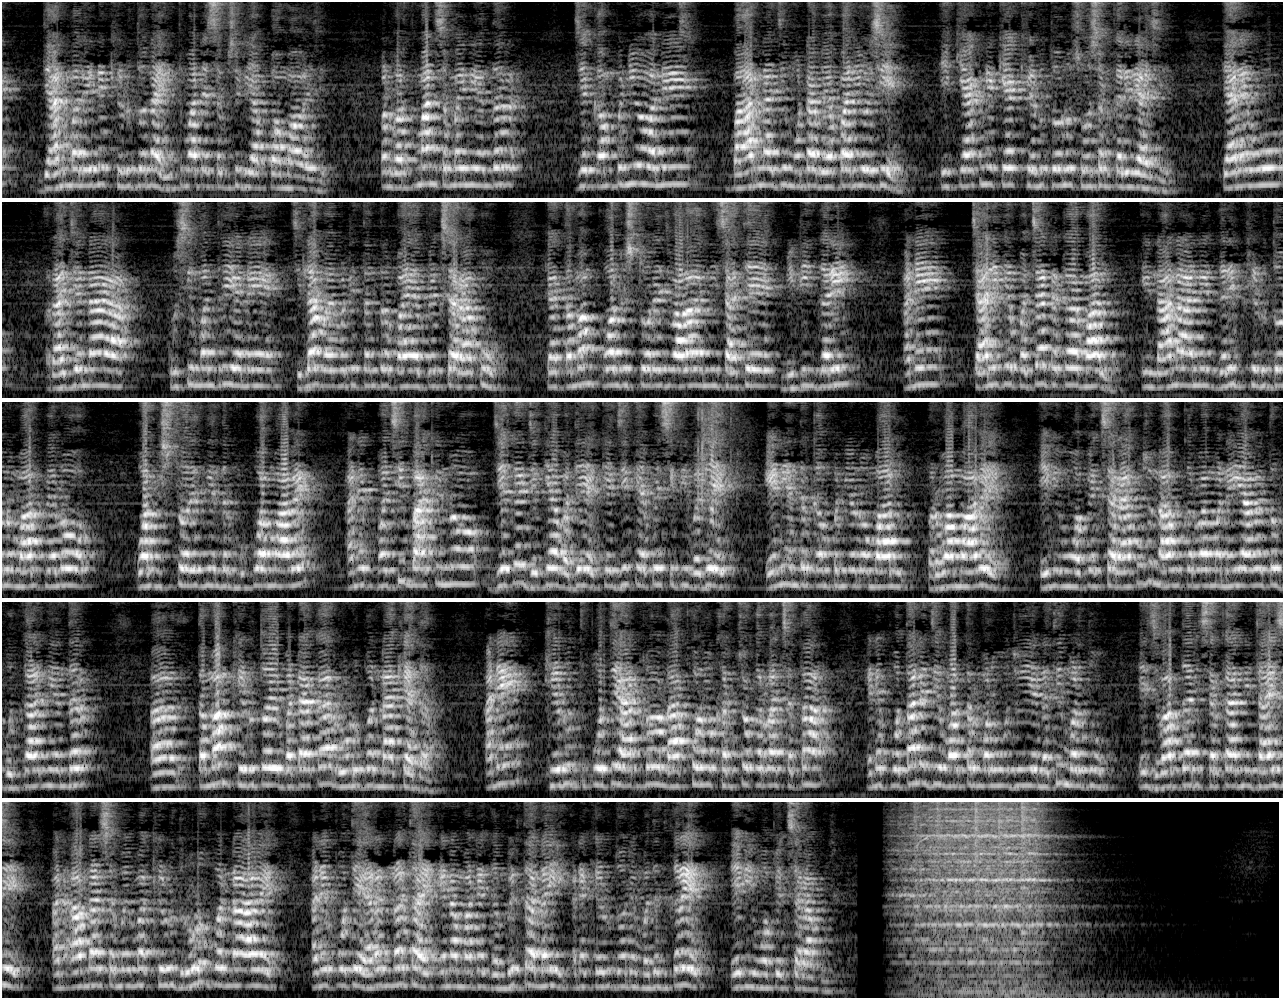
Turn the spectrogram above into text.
ધ્યાનમાં લઈને ખેડૂતોના હિત માટે સબસિડી આપવામાં આવે છે. પણ વર્તમાન સમયની અંદર જે કંપનીઓ અને બહારના જે મોટા વેપારીઓ છે, એ ક્યાંક ને ક્યાંક ખેડૂતોનું શોષણ કરી રહ્યા છે. ત્યારે હું રાજ્યના કૃષિ મંત્રી અને જિલ્લા વહીવટીતંત્ર પાસે અપેક્ષા રાખું કે આ તમામ કોલ્ડ સ્ટોરેજવાળાની સાથે મિટિંગ કરી અને ચાલી કે પચાસ ટકા માલ, એ નાના અને ગરીબ ખેડૂતોનો માલ પહેલો કોલ્ડ સ્ટોરેજની અંદર મૂકવામાં આવે અને પછી બાકીનો જે કંઈ જગ્યા વધે કે જે કેપેસિટી વધે, એની અંદર કંપનીઓનો માલ ભરવામાં આવે એવી હું અપેક્ષા રાખું છું. ને આવું કરવામાં નહીં આવે તો ભૂતકાળની અંદર તમામ ખેડૂતોએ બટાકા રોડ ઉપર નાખ્યા હતા. અને ખેડૂત પોતે આટલો લાખોનો ખર્ચો કરવા છતાં એને પોતાને જે વળતર મળવું જોઈએ, નથી મળતું, એ જવાબદારી સરકારની થાય છે. અને આવનાર સમયમાં ખેડૂત રોડ ઉપર ના આવે અને પોતે હેરાન ન થાય, એના માટે ગંભીરતા લઈ અને ખેડૂતોને મદદ કરે, એવી હું અપેક્ષા રાખું છું.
